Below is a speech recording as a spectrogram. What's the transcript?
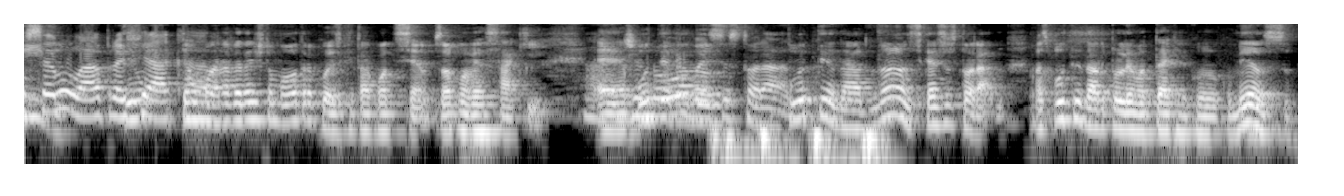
Inclusive, celular pra enfiar a cara. uma, na verdade, tem uma outra coisa que tá acontecendo. Precisamos conversar aqui. Ah, de por ter novo dado- esse estourado. Por ter dado. Não, esquece estourado. Mas por ter dado problema técnico no começo,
